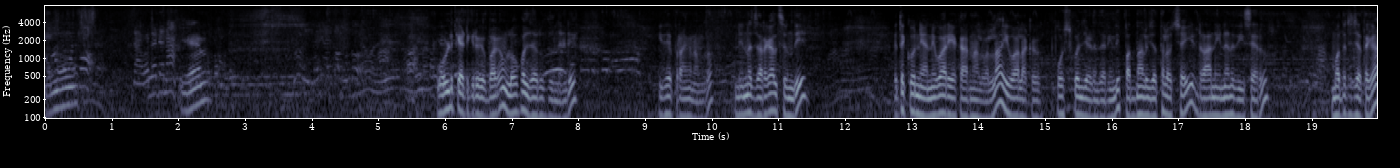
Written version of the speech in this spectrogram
నన్ను ఏం? ఓల్డ్ కేటగిరీ విభాగం లోపల జరుగుతుందండి. ఇదే ప్రాంగణంలో నిన్న జరగాల్సి ఉంది అయితే కొన్ని అనివార్య కారణాల వల్ల ఇవాళ పోస్ట్ పోన్ చేయడం జరిగింది. పద్నాలుగు జతలు వచ్చాయి. డ్రా నిన్ననే తీశారు. మొదటి జతగా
